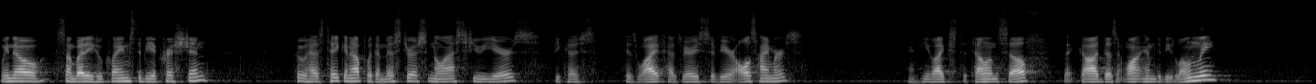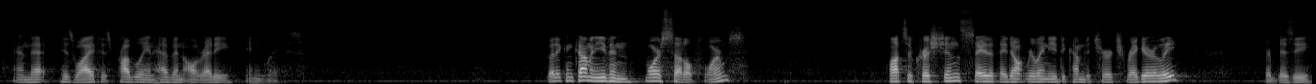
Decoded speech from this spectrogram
We know somebody who claims to be a Christian who has taken up with a mistress in the last few years because his wife has very severe Alzheimer's, and he likes to tell himself that God doesn't want him to be lonely and that his wife is probably in heaven already, anyways. But it can come in even more subtle forms. Lots of Christians say that they don't really need to come to church regularly. They're busy,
